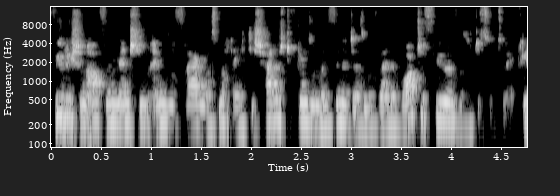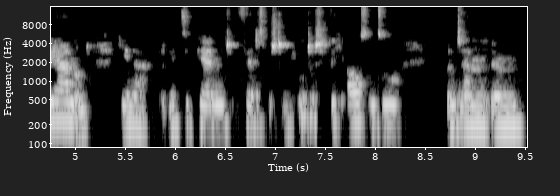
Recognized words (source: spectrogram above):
fühle ich schon auch, wenn Menschen einem so fragen, was macht eigentlich die Schadenstiftung? So, man findet da so seine Worte für und versucht das so zu erklären. Und je nach Rezipient fällt das bestimmt unterschiedlich aus und so. Und dann ähm,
